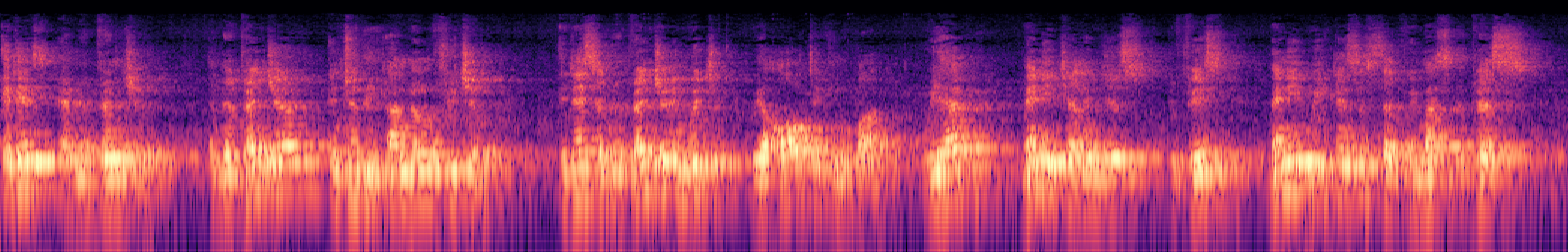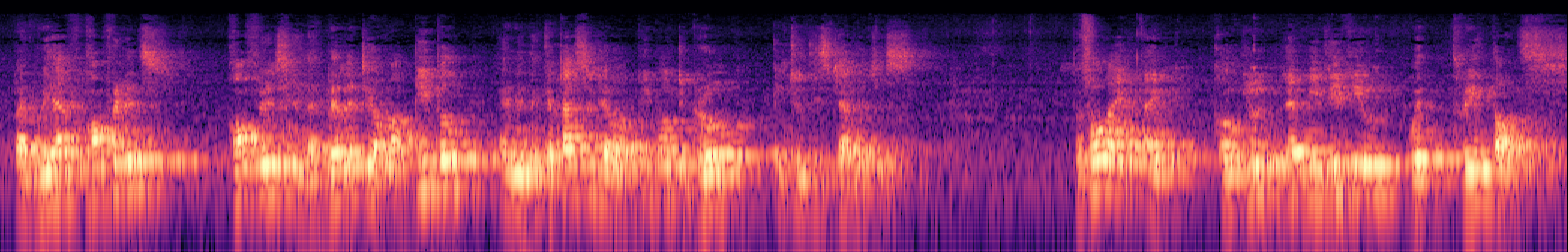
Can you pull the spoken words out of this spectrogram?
It is an adventure, an adventure into the unknown future. It is an adventure in which we are all taking part. We have many challenges to face, many weaknesses that we must address, but we have confidence, confidence in the ability of our people and in the capacity of our people to grow into these challenges. Before I, I conclude, let me leave you with three thoughts.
